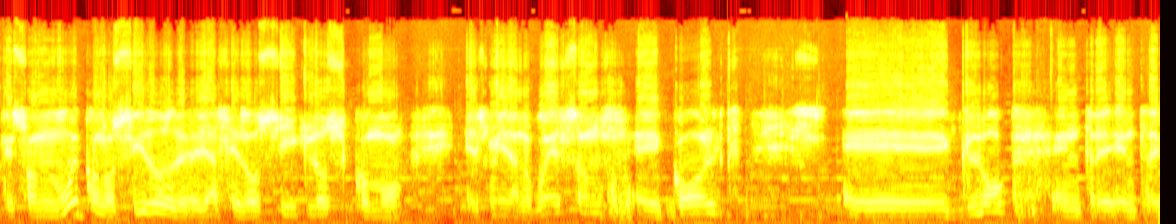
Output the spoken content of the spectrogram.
que son muy conocidos desde hace dos siglos como Smith Wesson, eh, Colt, eh, Glock, entre entre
